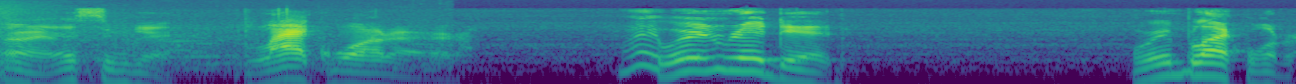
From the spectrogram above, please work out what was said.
Alright, let's see what we got. Blackwater. Hey, we're in Red Dead. We're in Blackwater.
